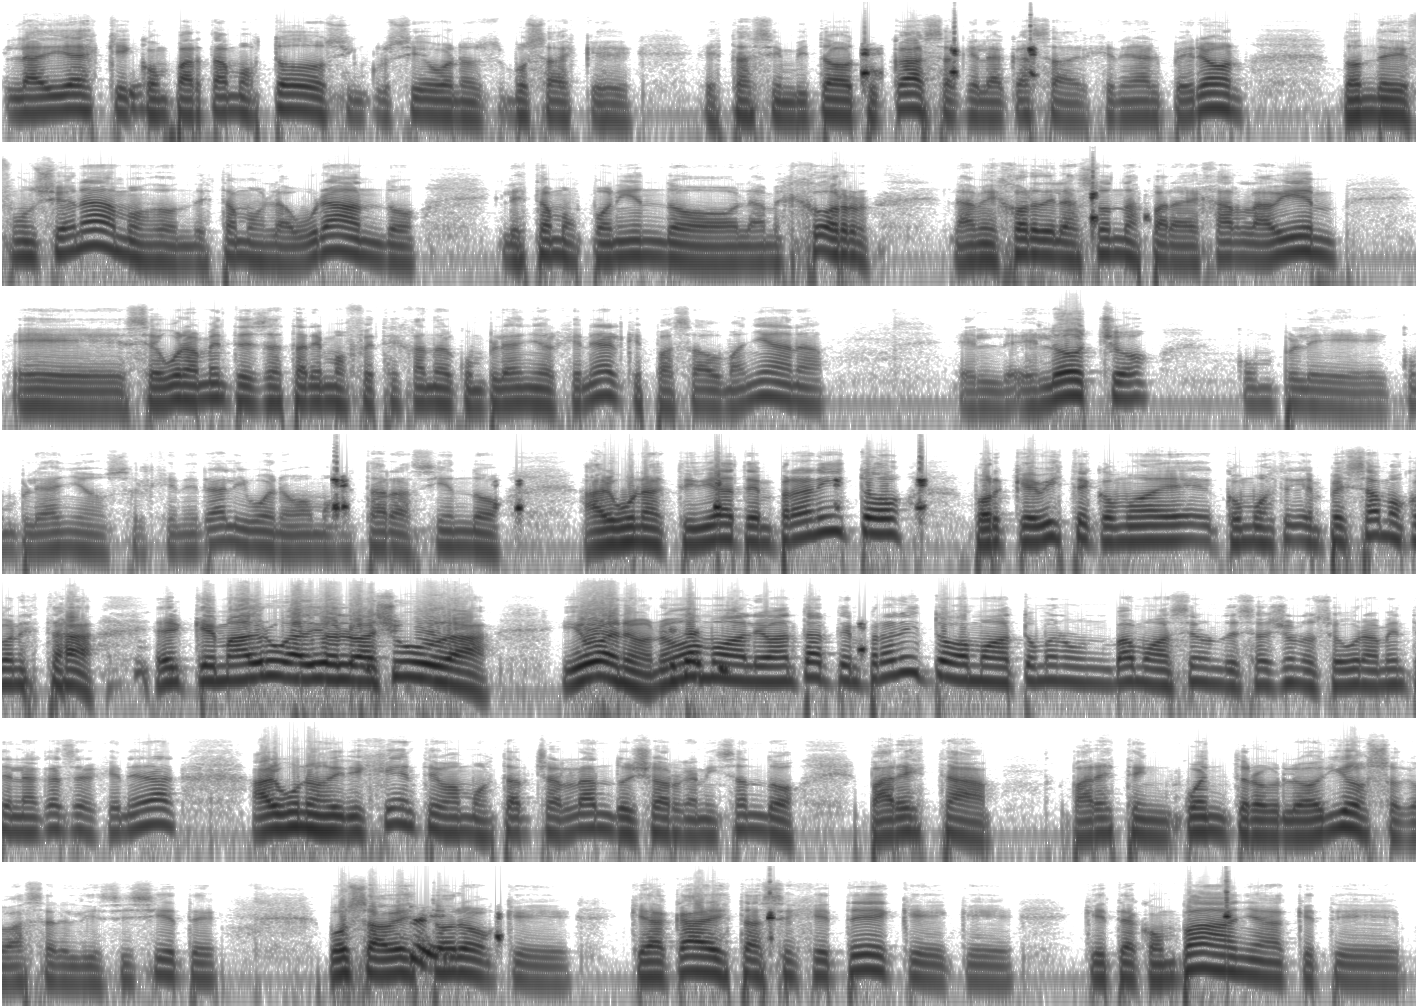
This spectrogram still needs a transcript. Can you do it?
la idea es que compartamos todos, inclusive bueno, vos sabes que estás invitado a tu casa, que es la casa del General Perón, donde funcionamos, donde estamos laburando, le estamos poniendo la mejor la mejor de las ondas para dejarla bien. Eh, seguramente ya estaremos festejando el cumpleaños del general, que es pasado mañana el, el 8 cumple cumpleaños el general y bueno, vamos a estar haciendo alguna actividad tempranito porque viste como, como empezamos con esta, el que madruga Dios lo ayuda. Y bueno, nos vamos a levantar tempranito, vamos a tomar un, vamos a hacer un desayuno seguramente en la casa del general, algunos dirigentes, vamos a estar charlando y ya organizando para esta, para este encuentro glorioso que va a ser el 17. Vos sabés, Toro, que, que acá está CGT, que, que que te acompaña, que te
